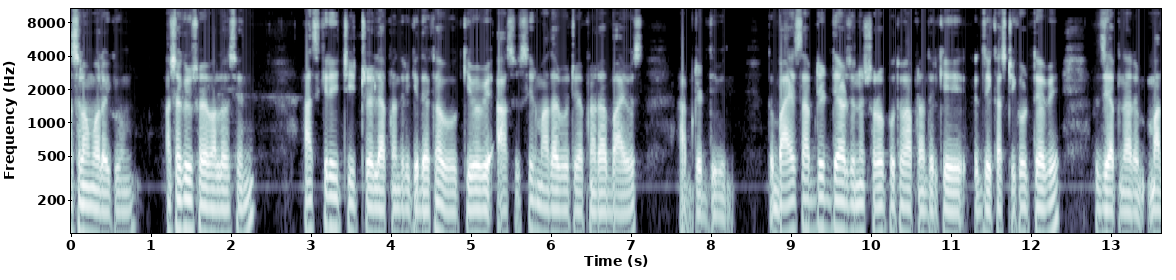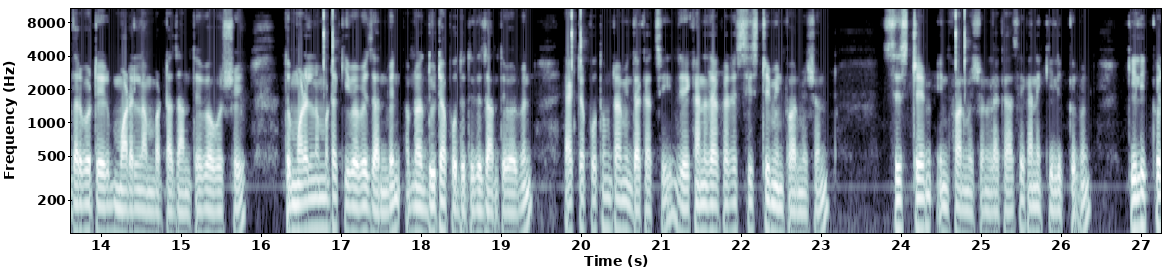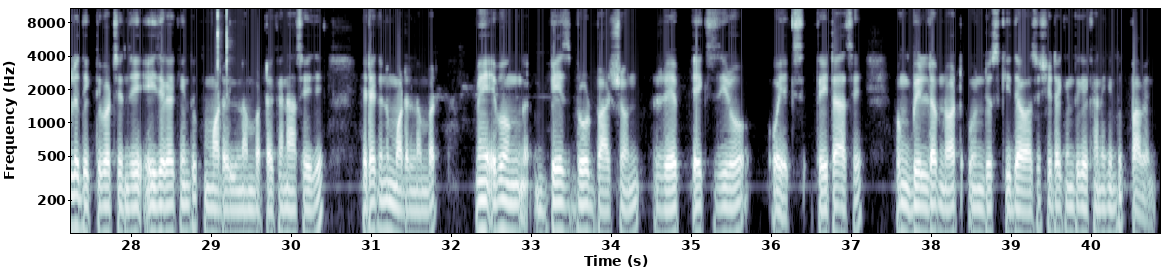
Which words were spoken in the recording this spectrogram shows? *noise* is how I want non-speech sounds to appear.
আসসালামু আলাইকুম। আশা করি সবাই ভালো আছেন। আজকের এই টিউটোরিয়ালে আপনাদেরকে দেখাবো কীভাবে আসুসের মাদারবোর্ডে আপনারা বায়োস আপডেট দিবেন। তো বায়োস আপডেট দেওয়ার জন্য সর্বপ্রথম আপনাদেরকে যে কাজটি করতে হবে, যে আপনার মাদারবোর্ডের মডেল নাম্বারটা জানতে হবে অবশ্যই। তো মডেল নাম্বারটা কীভাবে জানবেন, আপনারা দুইটা পদ্ধতিতে জানতে পারবেন। একটা প্রথমটা আমি দেখাচ্ছি, যে এখানে দেখা সিস্টেম ইনফরমেশন সিস্টেম ইনফরমেশন লেখা আছে, এখানে ক্লিক করবেন। ক্লিক করলে দেখতে পাচ্ছেন যে এই জায়গায় কিন্তু মডেল নাম্বারটা এখানে আছে এই যে, এটা কিন্তু মডেল নাম্বার এবং বেস ব্রড ভার্সন রেপ এক্স জিরো ও এক্স তো এটা আছে। এবং বিল্ড আপ নট উইন্ডোজ কি দেওয়া আছে, সেটা কিন্তু এখানে কিন্তু পাবেন।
